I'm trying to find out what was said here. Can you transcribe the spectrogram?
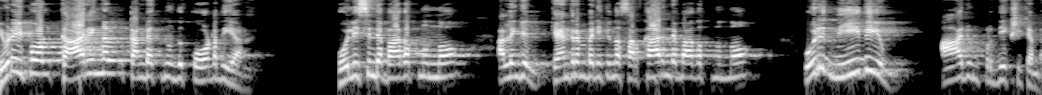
ഇവിടെ ഇപ്പോൾ കാര്യങ്ങൾ കണ്ടെത്തുന്നത് കോടതിയാണ്. പോലീസിന്റെ ഭാഗത്തു നിന്നോ അല്ലെങ്കിൽ കേന്ദ്രം ഭരിക്കുന്ന സർക്കാരിന്റെ ഭാഗത്തു നിന്നോ ഒരു നീതിയും ആരും പ്രതീക്ഷിക്കണ്ട.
